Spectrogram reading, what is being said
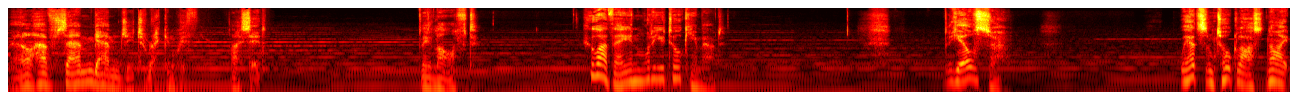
they'll have Sam Gamgee to reckon with, I said. They laughed. Who are they and what are you talking about? The elves, sir. We had some talk last night,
